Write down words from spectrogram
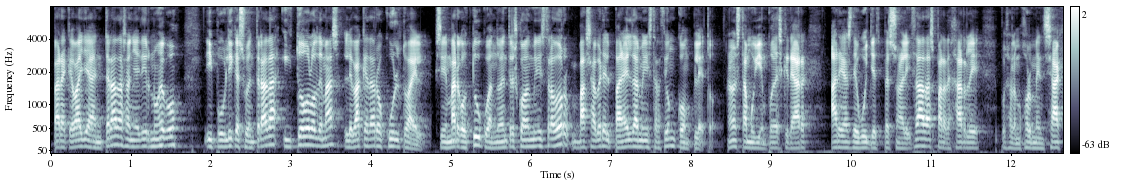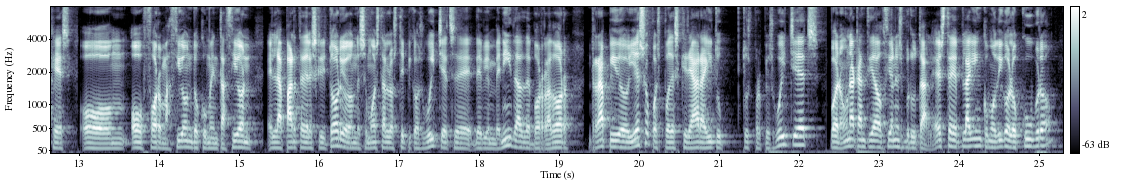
para que vaya a entradas, añadir nuevo y publique su entrada y todo lo demás le va a quedar oculto a él. Sin embargo, tú cuando entres como administrador vas a ver el panel de administración completo. ¿no? Está muy bien, puedes crear áreas de widgets personalizadas para dejarle, pues a lo mejor mensajes o, formación, documentación en la parte del escritorio donde se muestran los típicos widgets de, bienvenida, de borrador rápido y eso, pues puedes crear ahí tus propios widgets. Bueno, una cantidad de opciones brutal. Este plugin, como digo, lo cubro,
